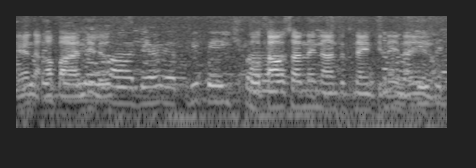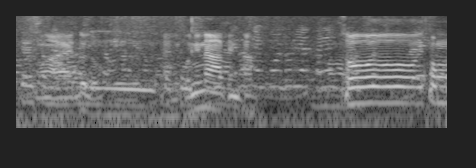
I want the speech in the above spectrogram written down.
Ayan, nakabundle oh. Uh, their FB page para 2,999 ayun. Mga idol oh. Ayan, kunin natin ah. So, itong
